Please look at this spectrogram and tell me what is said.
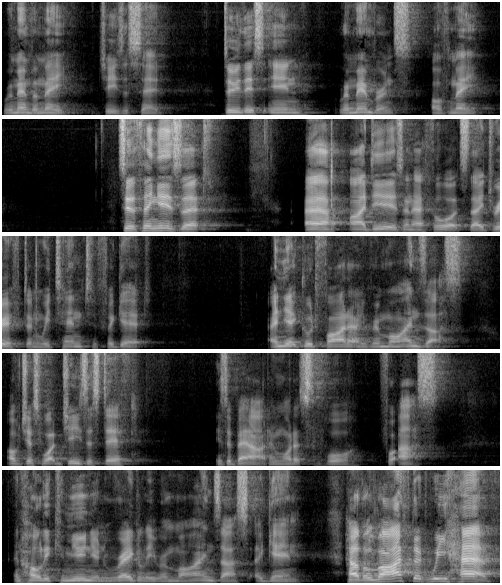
Remember me, Jesus said. Do this in remembrance of me. See, the thing is that our ideas and our thoughts, they drift and we tend to forget. And yet, Good Friday reminds us of just what Jesus' death is about and what it's for for us. And Holy Communion regularly reminds us again how the life that we have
